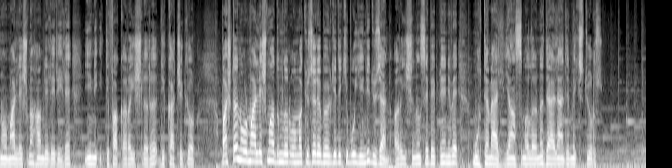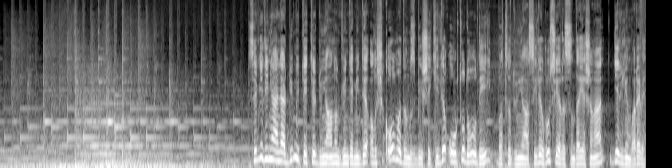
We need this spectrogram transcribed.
Normalleşme hamleleriyle yeni ittifak arayışları dikkat çekiyor. Başta normalleşme adımları olmak üzere bölgedeki bu yeni düzen arayışının sebeplerini ve muhtemel yansımalarını değerlendirmek istiyoruz. Sevgili dinleyenler bir müddettir dünyanın gündeminde alışık olmadığımız bir şekilde Orta Doğu değil Batı dünyası ile Rusya arasında yaşanan gerilim var. Evet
